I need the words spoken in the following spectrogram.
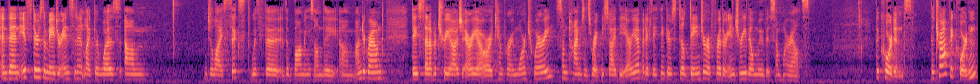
And then, if there's a major incident, like there was um, July 6th with the, the bombings on the um, underground, they set up a triage area or a temporary mortuary. Sometimes it's right beside the area, but if they think there's still danger of further injury, they'll move it somewhere else. The cordons. The traffic cordon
